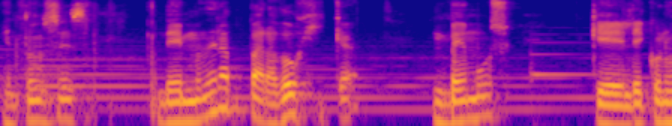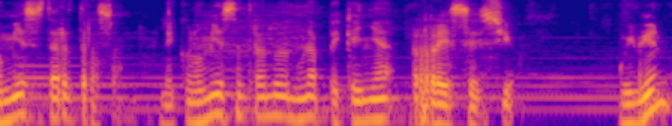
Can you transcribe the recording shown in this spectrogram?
Entonces, de manera paradójica, vemos que la economía se está retrasando. La economía está entrando en una pequeña recesión. Muy bien.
